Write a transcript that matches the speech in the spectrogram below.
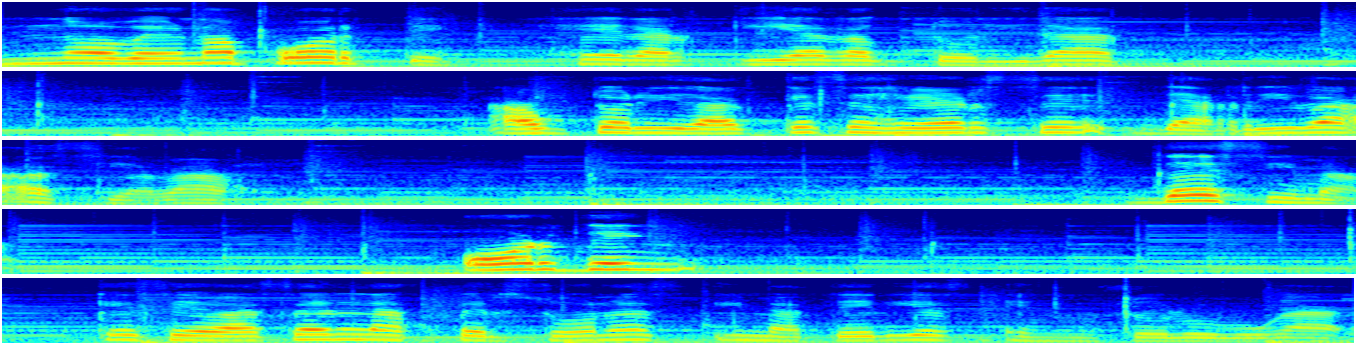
Noveno aporte, jerarquía de autoridad. Autoridad que se ejerce de arriba hacia abajo. Décima, orden que se basa en las personas y materias en un solo lugar.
